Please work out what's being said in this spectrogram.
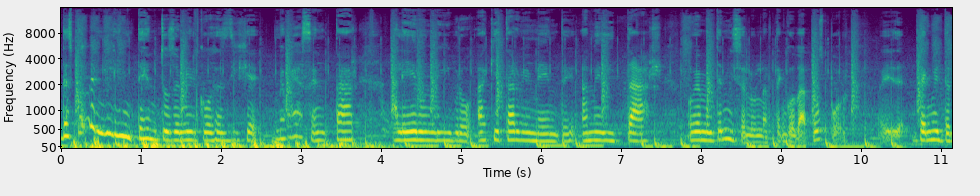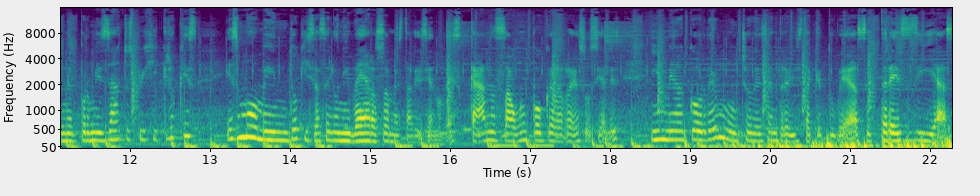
después de mil intentos, de mil cosas, dije, me voy a sentar a leer un libro, a quietar mi mente, a meditar. Obviamente en mi celular tengo datos por, eh, tengo internet por mis datos, pero dije, creo que es, es momento, quizás el universo me está diciendo, descansa un poco de las redes sociales. Y me acordé mucho de esa entrevista que tuve hace tres días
